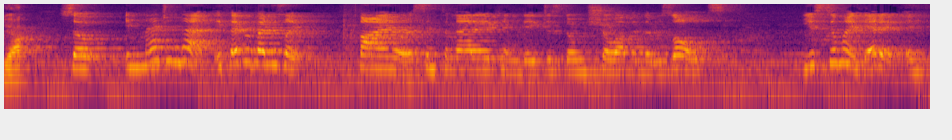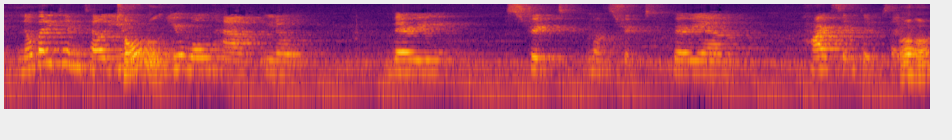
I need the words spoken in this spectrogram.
Yeah. So imagine that. If everybody's like fine or asymptomatic and they just don't show up in the results, you still might get it. And nobody can tell you Totally. you won't have, you know, very strict, not strict, very um, hard symptoms. Like, Uh huh.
